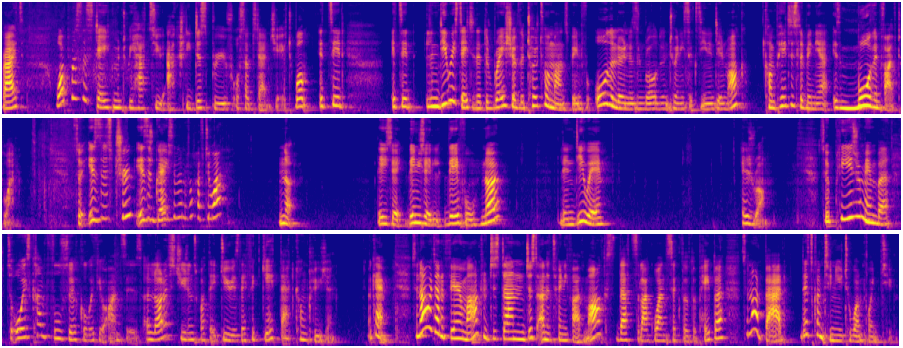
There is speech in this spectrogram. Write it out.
Right? What was the statement we had to actually disprove or substantiate? Well, it said it Lindiwe stated that the ratio of the total amount spent for all the learners enrolled in 2016 in Denmark compared to Slovenia is more than 5 to 1. So is this true? Is it greater than 5 to 1? No. Then you say, then you say, therefore, no. Lindiwe is wrong. So please remember to always come full circle with your answers. A lot of students, what they do is they forget that conclusion. Okay, so now we've done a fair amount. We've just done just under 25 marks. That's like one sixth of the paper. So not bad. Let's continue to 1.2.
